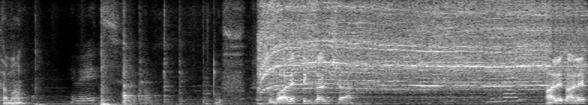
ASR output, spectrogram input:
Tamam. Evet. Bu alet de güzelmiş ha. Ne güzel. Alet alet.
